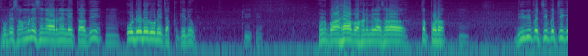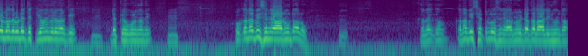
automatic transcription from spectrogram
ਤੁਹਾਡੇ ਸਾਹਮਣੇ ਸੁਨਿਆਰ ਨੇ ਲੈਤਾ ਸੀ ਹੂੰ। ਓਡੇ ਓਡੇ ਰੋੜੇ ਚੱਕ ਕੇ ਲਿਓ ਠੀਕ ਹੈ। ਹੁਣ ਬਾਹਿਆ ਬਾਹਣ ਮੇਰਾ ਸਾਲਾ ਤੱਪੜ। ਹੂੰ। 20 20 25 25 ਕਿਲੋ ਦੇ ਰੋੜੇ ਚੱਕੇ ਹੋਣ ਮੇਰੇ ਵਰਗੇ ਡੱਕੇ ਗੋਲੀਆਂ ਦੇ। ਉਹ ਕਹਿੰਦਾ ਵੀ ਸੁਨਿਆਰ ਨੂੰ ਢਾਲੋ। ਕਹਿੰਦਾ ਕਿਉਂ? ਕਹਿੰਦਾ ਵੀ ਸਿੱਟ ਲਓ ਸੁਨਿਆਰ ਨੂੰ ਏਡਾ ਤਾਂ ਲਾਲ ਹੀ ਨਹੀਂ ਹੁੰਦਾ।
